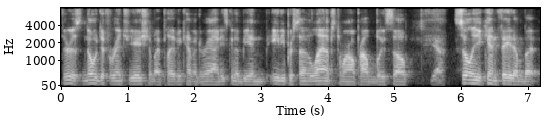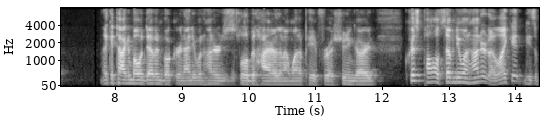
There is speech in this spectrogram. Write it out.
There is no differentiation by playing Kevin Durant. He's going to be in 80% of the lineups tomorrow probably. So yeah, certainly you can fade him, but like I talked about with Devin Booker, 9100 is just a little bit higher than I want to pay for a shooting guard. Chris Paul 7100, I like it. He's a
